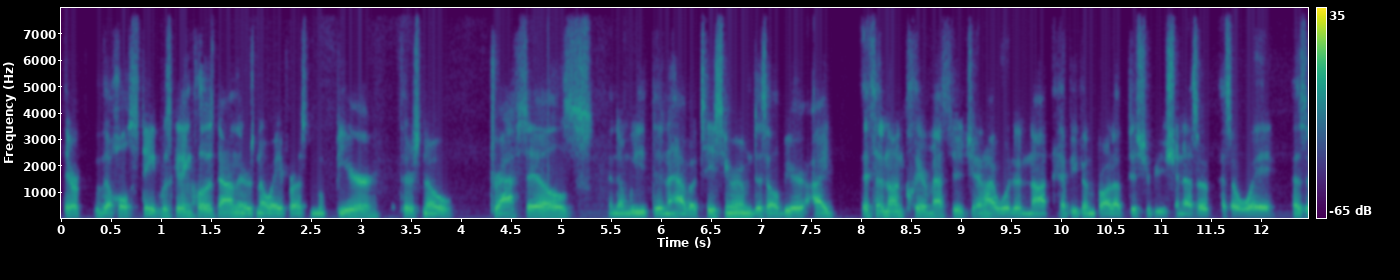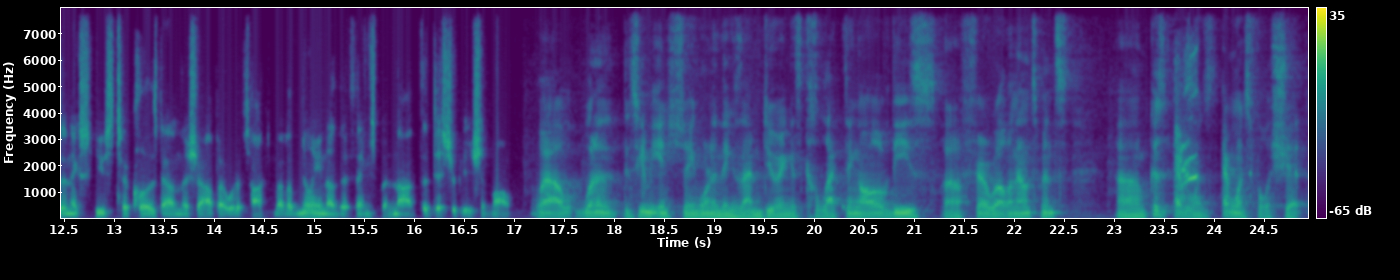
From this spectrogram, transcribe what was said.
there the whole state was getting closed down. There was no way for us to move beer. There's no draft sales, and then we didn't have a tasting room to sell beer. I it's an unclear message, and I would have not have even brought up distribution as a as a way as an excuse to close down the shop. I would have talked about a million other things, but not the distribution model. Well, one of it's going to be interesting. One of the things I'm doing is collecting all of these uh, farewell announcements because um, everyone's everyone's full of shit.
